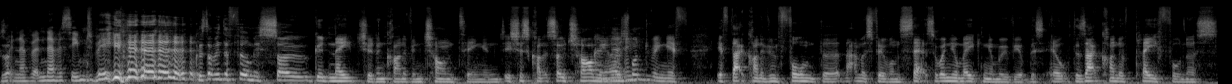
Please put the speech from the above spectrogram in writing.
Yeah, it never never seemed to be. Because I mean, the film is so good natured and kind of enchanting, and it's just kind of so charming. I and I was wondering if if that kind of informed the, the atmosphere on set. So when you're making a movie of this ilk, does that kind of playfulness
